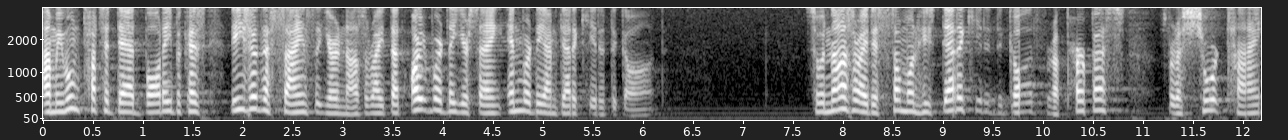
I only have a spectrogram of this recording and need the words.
and we won't touch a dead body because these are the signs that you're a Nazarite, that outwardly you're saying, inwardly I'm dedicated to God. So a Nazarite is someone who's dedicated to God for a purpose, for a short time.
